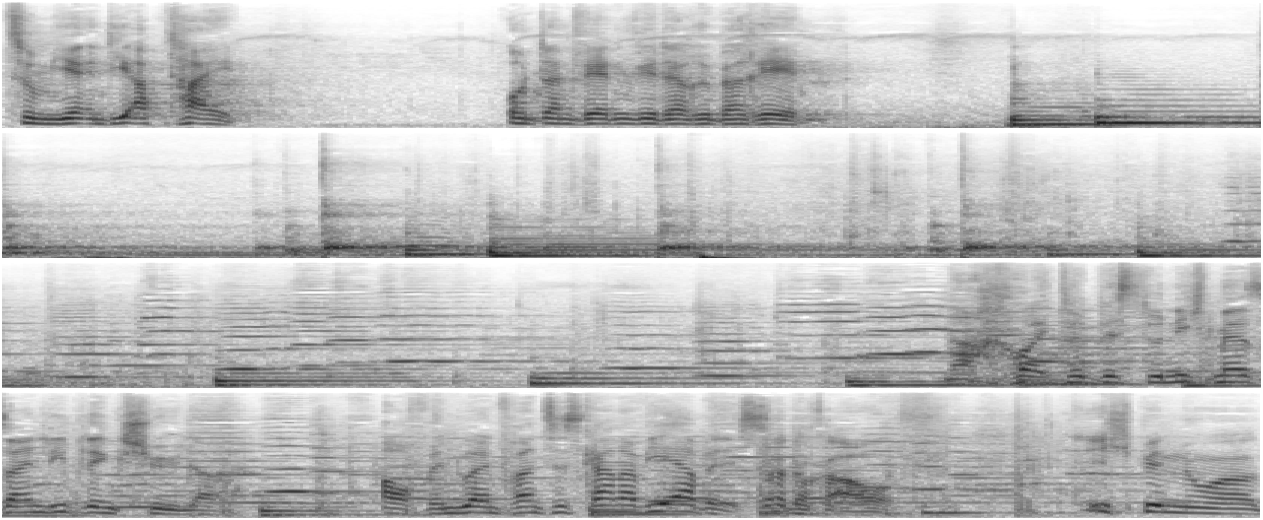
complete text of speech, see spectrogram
zu mir in die Abtei. Und dann werden wir darüber reden. Heute bist du nicht mehr sein Lieblingsschüler. Auch wenn du ein Franziskaner wie er bist. Hör doch auf. Ich bin nur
